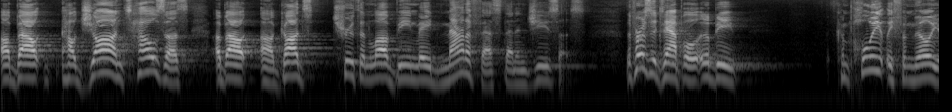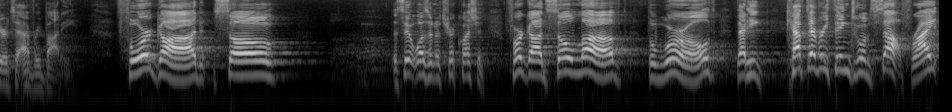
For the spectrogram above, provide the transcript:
about how John tells us about uh, God's truth and love being made manifest then in Jesus. The first example, it'll be completely familiar to everybody. For God so, let's say it wasn't a trick question. For God so loved the world that he kept everything to himself, right?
